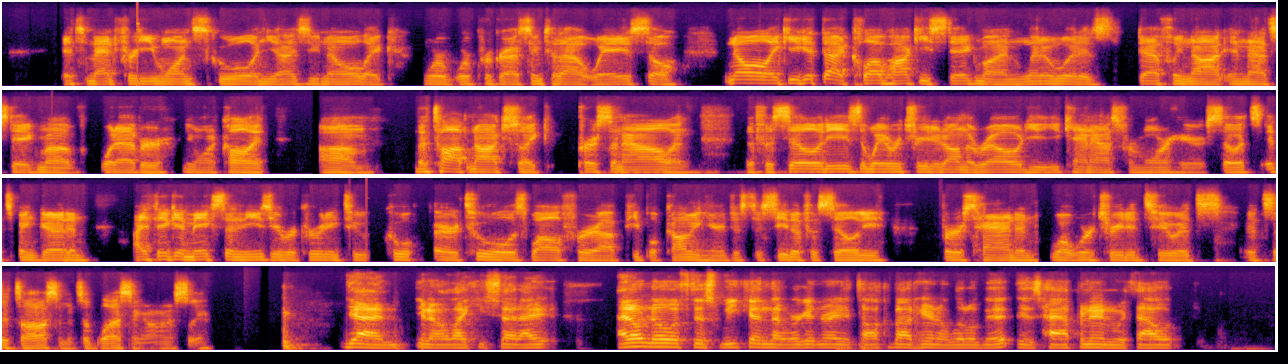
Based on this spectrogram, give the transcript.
It's meant for D1 school. And as you know, like we're, we're progressing to that way. So no, like you get that club hockey stigma and Linwood is definitely not in that stigma of whatever you want to call it. Um, the top notch, like personnel and the facilities, the way we're treated on the road, you, you can't ask for more here. So it's it's been good, and I think it makes it an easier recruiting to cool or tool as well for uh, people coming here just to see the facility firsthand and what we're treated to. It's it's it's awesome. It's a blessing, honestly. Yeah, and you know, like you said, I I don't know if this weekend that we're getting ready to talk about here in a little bit is happening without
